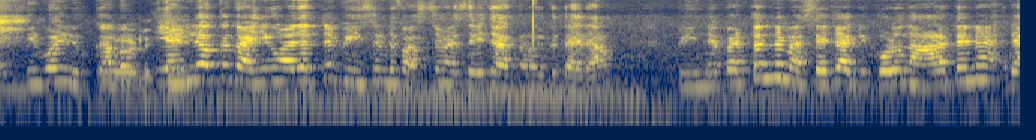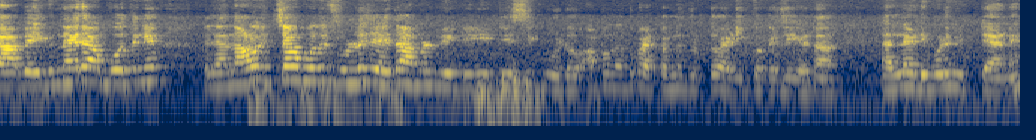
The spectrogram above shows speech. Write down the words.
അടിപൊളി ലുക്ക്. അപ്പൊ എല്ലാം ഒക്കെ കഴിഞ്ഞ പോലത്തെ പീസ് ഉണ്ട്. ഫസ്റ്റ് മെസ്സേജ് ആക്കണവർക്ക് തരാം. പിന്നെ പെട്ടെന്ന് മെസ്സേജ് ആക്കിക്കോളൂ. നാളെ തന്നെ വൈകുന്നേരം ആകുമ്പോത്തിന് അല്ല നാളെ ഉച്ച ആകുമ്പോത്തിന് ഫുള്ള് ചെയ്താൽ നമ്മൾ ഡി ടി സി കൂടും. അപ്പൊ നിങ്ങൾക്ക് പെട്ടെന്ന് കിട്ടും അടിക്കൊക്കെ ചെയ്യട്ടാ നല്ല അടിപൊളി വിറ്റാണ്.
